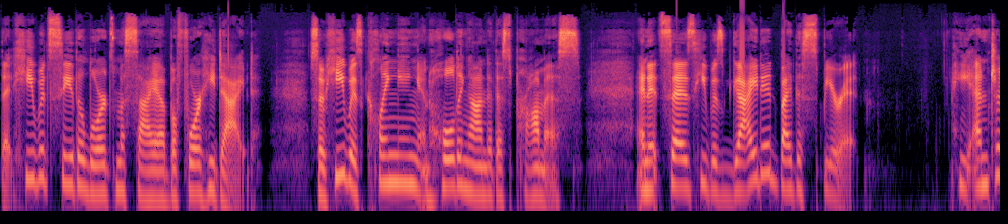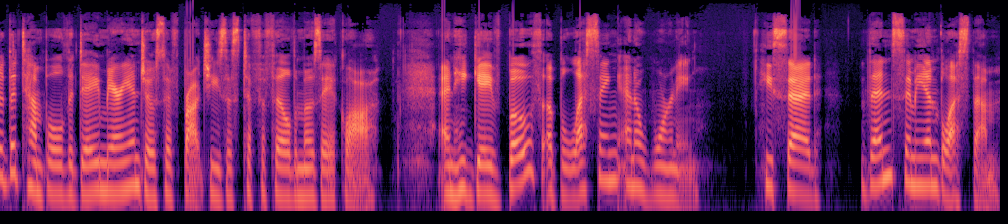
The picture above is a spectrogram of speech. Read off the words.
that he would see the Lord's Messiah before he died. So he was clinging and holding on to this promise. And it says he was guided by the Spirit. He entered the temple the day Mary and Joseph brought Jesus to fulfill the Mosaic law. And he gave both a blessing and a warning. He said, Then Simeon blessed them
